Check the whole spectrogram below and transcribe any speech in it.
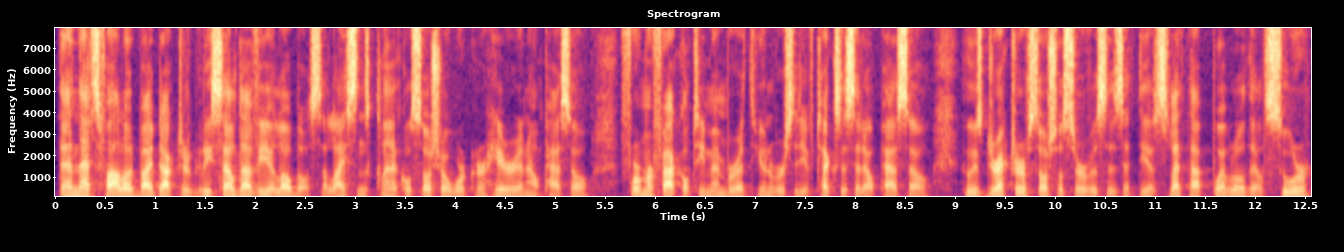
Then that's followed by Dr. Griselda Villalobos, a licensed clinical social worker here in El Paso, former faculty member at the University of Texas at El Paso, who is Director of Social Services at the Ysleta Pueblo del Sur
